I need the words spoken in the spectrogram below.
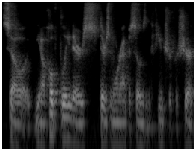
so you know hopefully there's there's more episodes in the future for sure.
